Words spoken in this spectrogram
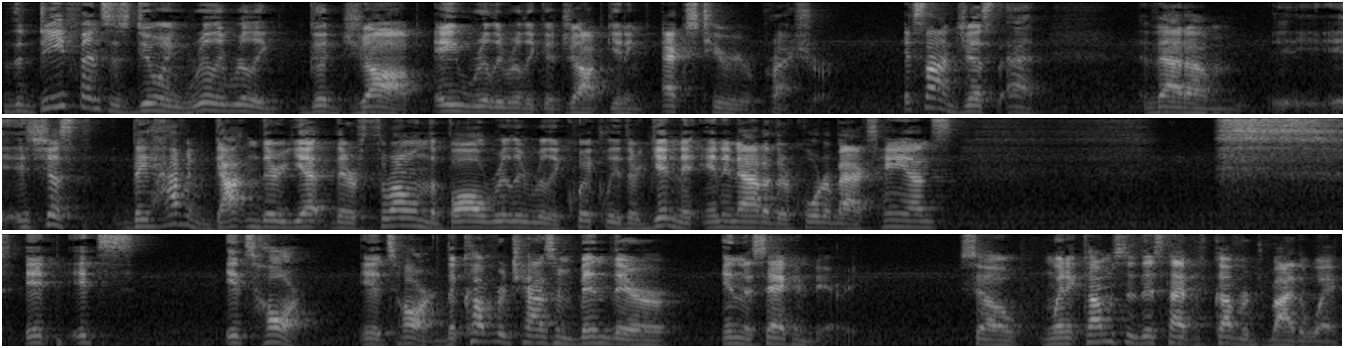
the defense is doing really really good job, a really really good job getting exterior pressure. It's not just that that um, it's just they haven't gotten there yet. They're throwing the ball really really quickly. They're getting it in and out of their quarterback's hands. It it's it's hard it's hard. The coverage hasn't been there in the secondary. So when it comes to this type of coverage, by the way,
